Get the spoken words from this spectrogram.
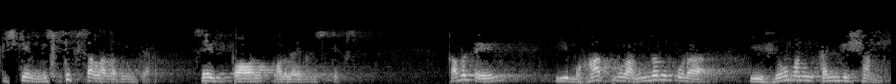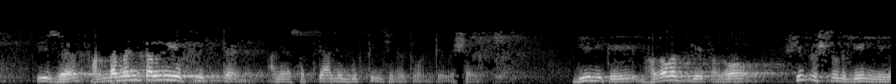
క్రిస్టియన్ మిస్టిక్స్ అలా వర్ణించారు. సెయింట్ పాల్ మొదలైన మిస్టిక్స్. కాబట్టి ఈ మహాత్ములు అందరూ కూడా ఈ human condition is fundamentally afflicted అనే సత్యాన్ని గుర్తించినటువంటి విషయం. దీనికి భగవద్గీతలో శ్రీకృష్ణుడు దీన్ని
